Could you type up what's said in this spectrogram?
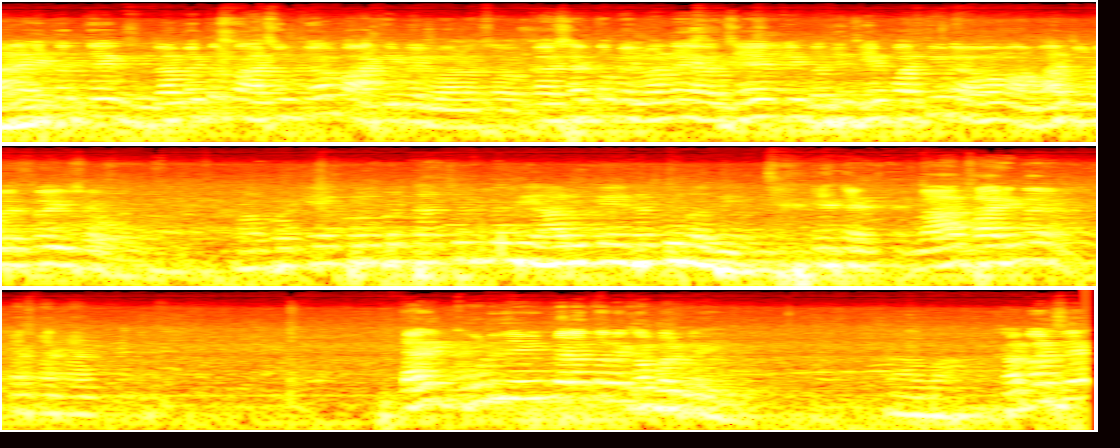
હા એ તો તે ગમે તો પાછું કેવા બાકી મેળવાનો છે? કસર તો મેળવાને જે એટલી બધી જે પત્યું ને હવે અમારા જોડે થઈ છે. પણ કે બરોબર થતું જ નથી સારું કે થતું નથી. ના થાય ને. તારી કુળ જેવી પેલા તને ખબર નહીં. ખબર છે?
